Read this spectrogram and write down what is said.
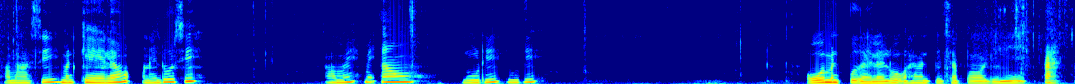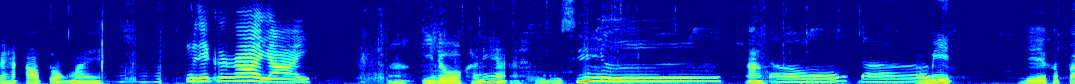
เอามาสิ มันแก่แล้วเอาไหนดูสิ เอาไหม ไม่เอา ดูดิ ดูดิ โอ้ยมันเปื่อยแล้วลูก ให้มันเป็นสปอร์อยู่นี่ ไป ไปหาเอาตอกใหม่ไม่ได้กล้ายายอะกี่ดอกคะเนี่ยเดี๋ยวดูสิหนึ่งอะสองสามเอามีดแย่เข้าไป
